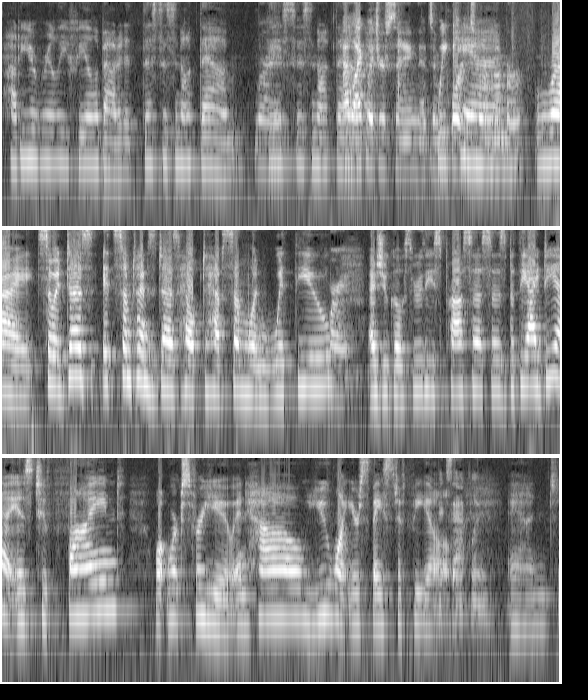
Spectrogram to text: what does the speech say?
how do you really feel about it? This is not them. Right. This is not them I like what you're saying. That's important can to remember. right so it does it sometimes does help to have someone with you Right. as you go through these processes but the idea is to find what works for you and how you want your space to feel Exactly. and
